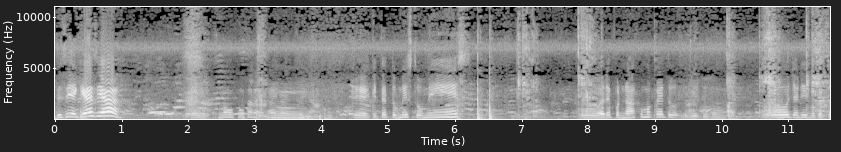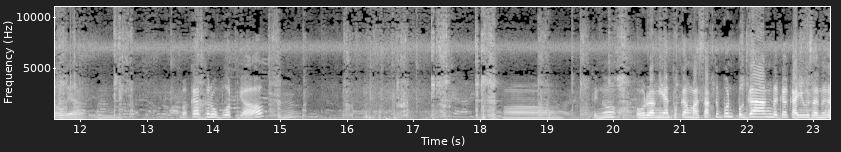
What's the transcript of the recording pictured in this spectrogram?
Di sini gas ya. Sana. Hmm. Okey, kita tumis-tumis. Oh, ada pernah aku makan tu begitu bah. Oh, jadi begitu ya. Hmm. Bakal kerubut kau. Hmm. Oh. Tengok orang yang tukang masak tu pun pegang dekat kayu sana.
